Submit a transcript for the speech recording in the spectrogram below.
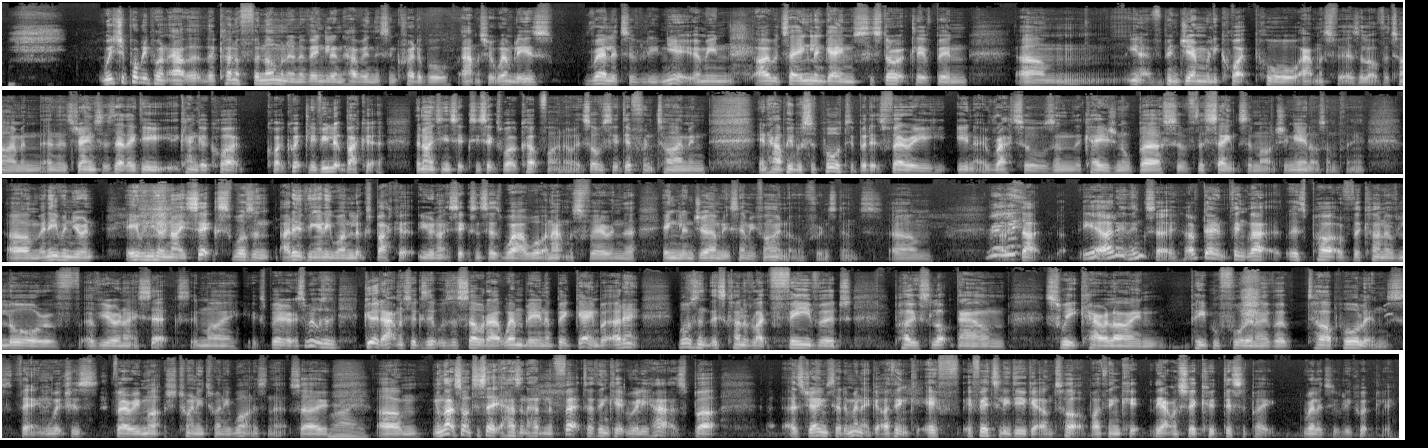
We should probably point out that the kind of phenomenon of England having this incredible atmosphere at Wembley is relatively new. I mean, I would say England games historically have been, um, you know, have been generally quite poor atmospheres a lot of the time, and, and as James says there, they do can go quite quite quickly. If you look back at the 1966 World Cup final, it's obviously a different time in in how people support it, but it's very you know rattles and occasional bursts of the Saints are marching in or something. Um, and even Euro even Euro 96 wasn't. I don't think anyone looks back at Euro 96 and says, "Wow, what an atmosphere in the England Germany semi final," for instance. Um, Really? That yeah, I don't think so. I don't think that is part of the kind of lore of, of Euro '96 in my experience. it was a good atmosphere because it was a sold out Wembley in a big game, but I don't. It wasn't this kind of like fevered post lockdown, Sweet Caroline, people falling over tarpaulins thing, which is very much 2021, isn't it? So, right. um, and that's not to say it hasn't had an effect. I think it really has, but as James said a minute ago, I think if if Italy do get on top, I think it, the atmosphere could dissipate relatively quickly.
